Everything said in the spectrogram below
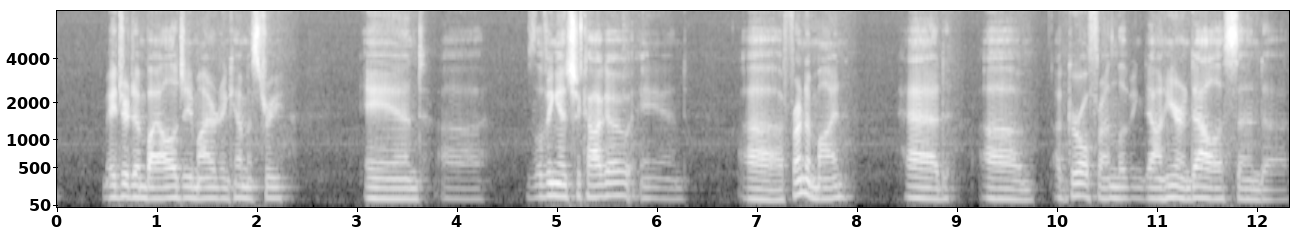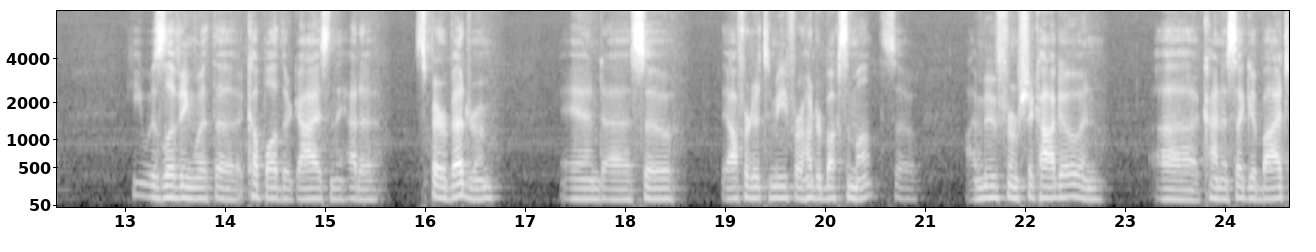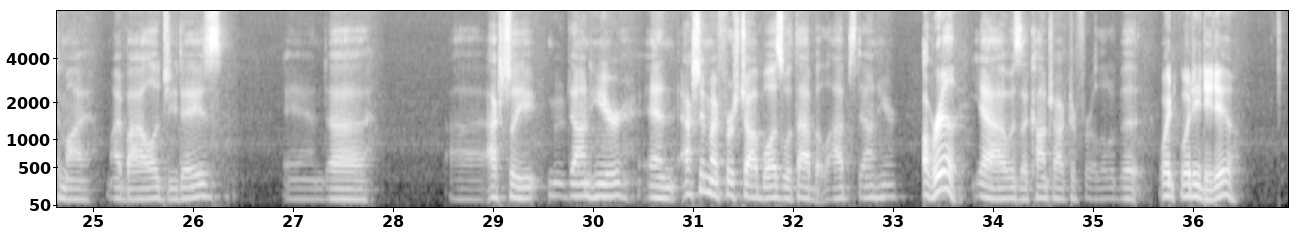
majored in biology, minored in chemistry, and uh, was living in Chicago. And uh, a friend of mine had um, a girlfriend living down here in Dallas, and uh, he was living with a couple other guys, and they had a spare bedroom, and uh, so they offered it to me for a hundred bucks a month. So I moved from Chicago and uh, kind of said goodbye to my my biology days, and uh, uh, actually moved down here. And actually, my first job was with Abbott Labs down here. Oh, really? Yeah, I was a contractor for a little bit. What What did you do?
